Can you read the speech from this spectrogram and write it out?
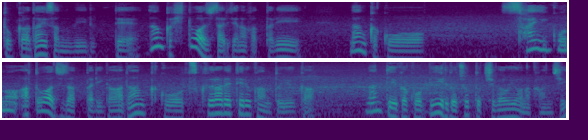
とか第3のビールってなんか一味足りてなかったりなんかこう最後の後味だったりがなんかこう作られてる感というか何ていうかこうビールとちょっと違うような感じ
